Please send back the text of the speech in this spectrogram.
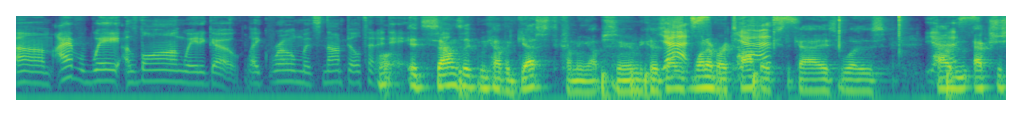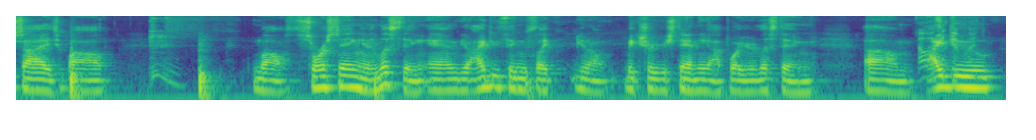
Um, I have a way, a long way to go. Like Rome was not built in a Well, day. it sounds like we have a guest coming up soon because was one of our topics, yes, guys, was how to yes. exercise while while sourcing and enlisting. And you know, I do things like you know make sure you're standing up while you're listing. Um, Oh, I that's a good one. do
